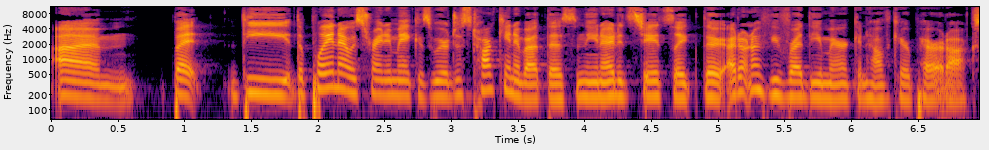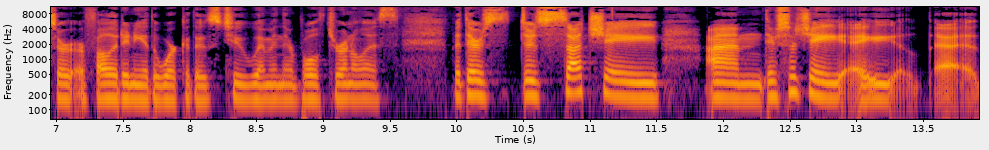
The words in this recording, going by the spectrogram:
Um, but the the point I was trying to make is we were just talking about this in the United States. Like, the, I don't know if you've read the American Healthcare Paradox or, or followed any of the work of those two women. They're both journalists, but there's there's such a um, there's such a, a uh,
